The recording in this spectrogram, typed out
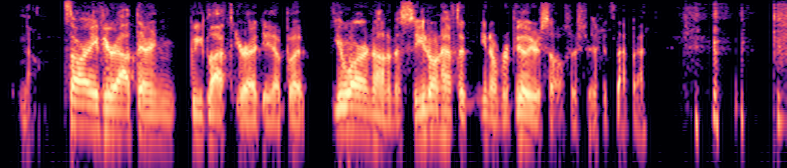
Sorry if you're out there and we laughed at your idea, but you are anonymous, so you don't have to, you know, reveal yourself if, if it's that bad.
